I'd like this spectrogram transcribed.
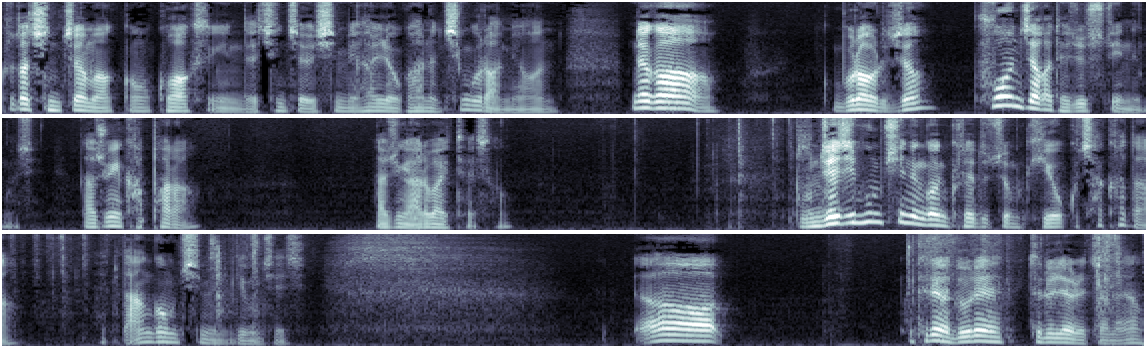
그러다 진짜 막 어, 고학생인데 진짜 열심히 하려고 하는 친구라면 내가 뭐라 그러죠? 후원자가 돼줄 수도 있는 거지. 나중에 갚아라. 나중에 아르바이트해서. 문제집 훔치는 건 그래도 좀 귀엽고 착하다. 딴 거 훔치면 이게 문제지. 어, 그래요. 노래 들으려고 했잖아요.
